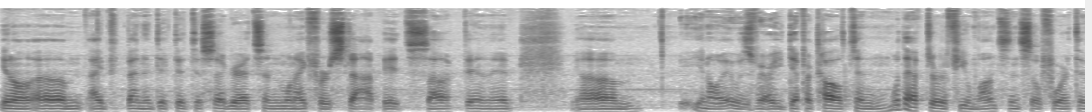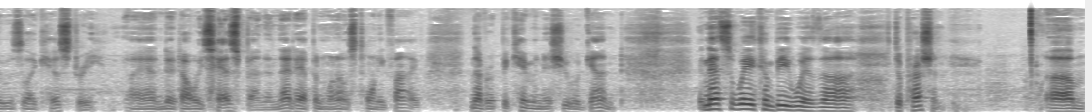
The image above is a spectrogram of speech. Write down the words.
you know, um, I've been addicted to cigarettes, and when I first stopped, it sucked, and it, um, you know, it was very difficult. And with after a few months and so forth, it was like history, and it always has been. And that happened when I was 25. Never became an issue again. And that's the way it can be with uh, depression. Um,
